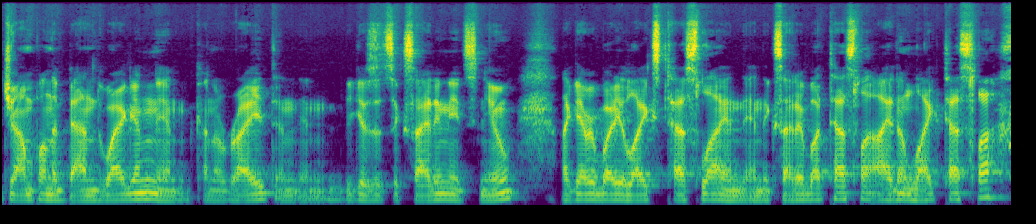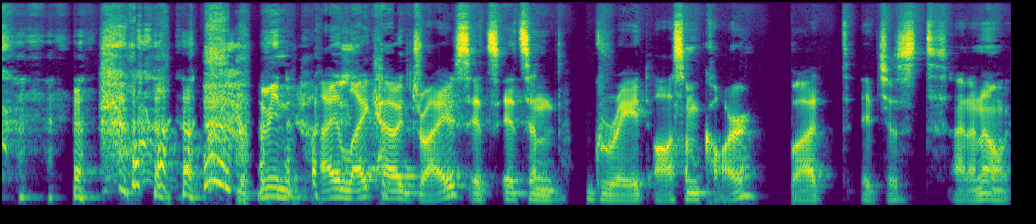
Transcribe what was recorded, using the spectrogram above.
jump on the bandwagon and kind of ride and, and, because it's exciting it's new like everybody likes tesla and, and excited about tesla i don't like tesla i mean i like how it drives it's it's a great awesome car but it just I don't know.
